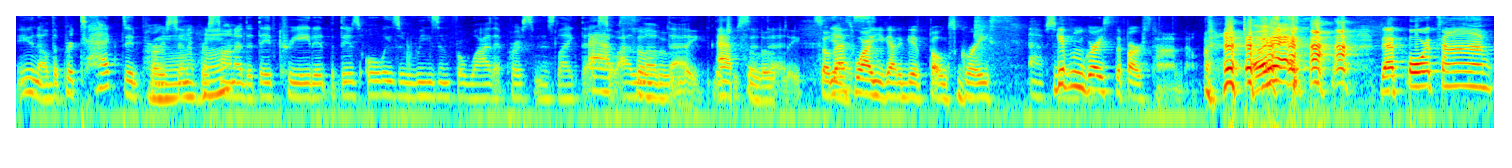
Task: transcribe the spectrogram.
you know the protected person Mm-hmm. a persona that they've created but there's always a reason for why that person is like that so i love that, that you said that. Absolutely. So that's why you got to give folks grace. Give Absolutely. them grace the first time, though. okay that fourth time,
